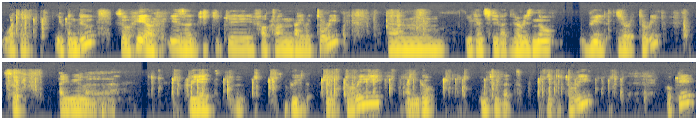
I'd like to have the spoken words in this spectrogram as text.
what uh, you can do. So here is a GTK Fortran directory. Um, you can see that there is no build directory. So I will uh, create a build directory and go into that directory. Okay,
